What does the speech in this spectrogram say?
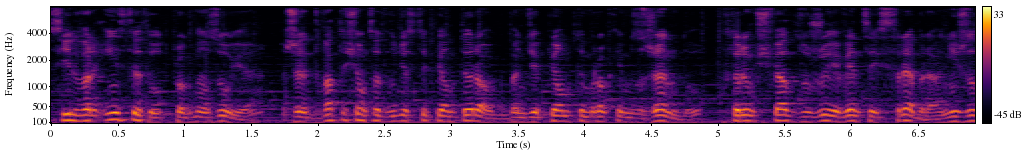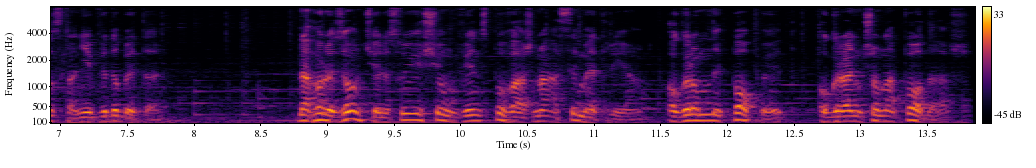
Silver Institute prognozuje, że 2025 rok będzie piątym rokiem z rzędu, w którym świat zużyje więcej srebra niż zostanie wydobyte. Na horyzoncie rysuje się więc poważna asymetria. Ogromny popyt, ograniczona podaż,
